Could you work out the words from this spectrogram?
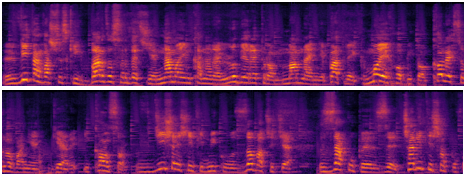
Witam Was wszystkich bardzo serdecznie na moim kanale Lubię Retro, mam na imię Patryk. Moje hobby to kolekcjonowanie gier i konsol. W dzisiejszym filmiku zobaczycie zakupy z charity shopów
